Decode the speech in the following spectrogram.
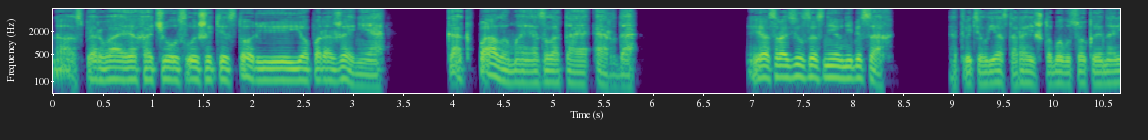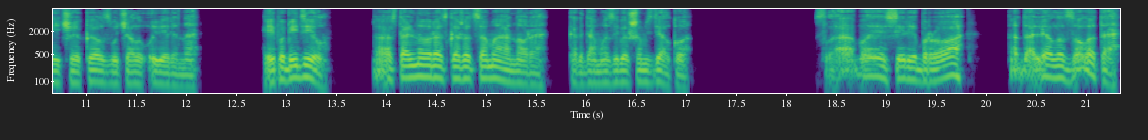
Но сперва я хочу услышать историю ее поражения. Как пала моя золотая Эрда? Я сразился с ней в небесах, — ответил я, стараясь, чтобы высокое наречие Кэл звучало уверенно. И победил. А остальное расскажет сама Анора, когда мы завершим сделку. Слабое серебро одолело золото?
